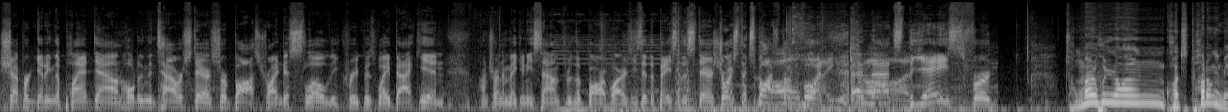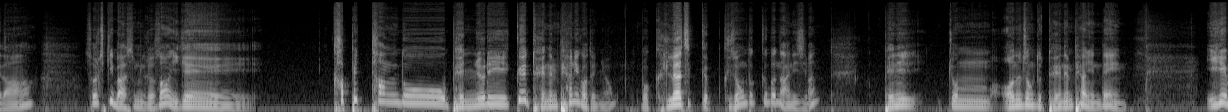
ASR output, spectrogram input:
Shepard getting the plant down, holding the tower stairs. Sir Boss trying to slowly creep his way back in. Not trying to make any sound through the barbed wires. He's at the base of the stairs. Joystick spots the Oh foot. my And that's God. the ace for 정말 훌륭한 과짓 활용입니다. 솔직히 말씀드려서 이게 카피탕도 벤율이 꽤 되는 편이거든요. 뭐 글라즈급 그 정도 급은 아니지만 벤이 좀 어느 정도 되는 편인데 이게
